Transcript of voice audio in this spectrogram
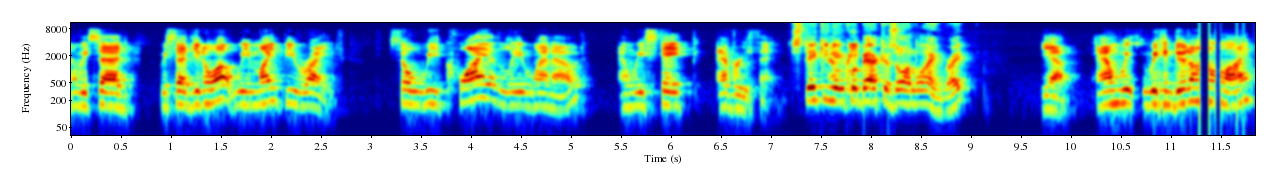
And we said, we said, you know what, we might be right. So we quietly went out and we staked everything. Staking And in we- Quebec is online, right? Yeah, and we, we can do it online.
